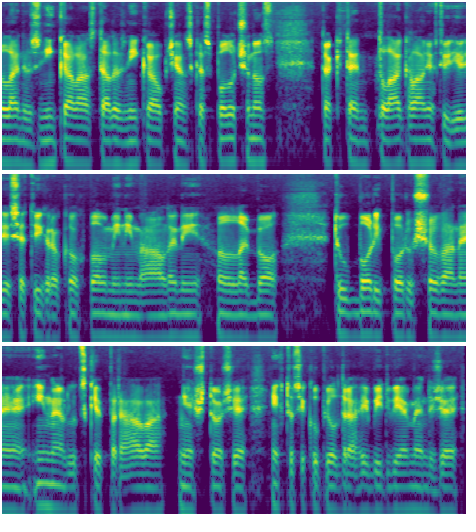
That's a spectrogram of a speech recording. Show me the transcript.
len vznikala a stále vzniká občianská spoločnosť, tak ten tlak hlavne v tých 90. rokoch bol minimálny, lebo tu boli porušované iné ľudské práva, než to, že niekto si kúpil drahý byt. Vieme, že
